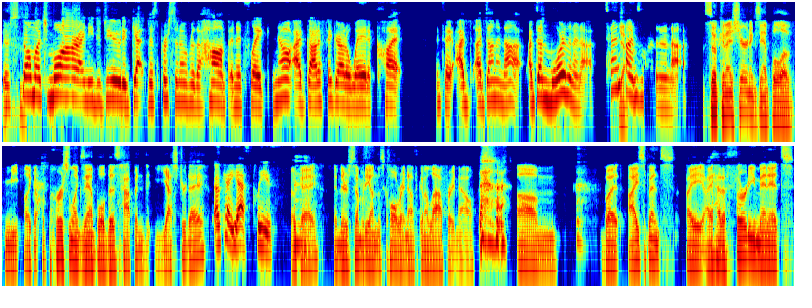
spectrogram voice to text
there's so much more i need to do to get this person over the hump. And it's like no i've got to figure out a way to cut and say i've, I've done enough. I've done more than enough. 10 Yeah. times more than enough. So can i share an example of me like a personal example? This happened yesterday. Okay yes please. Okay. And there's somebody on this call right now that's going to laugh right now. Um but i spent i i had a 30 minute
